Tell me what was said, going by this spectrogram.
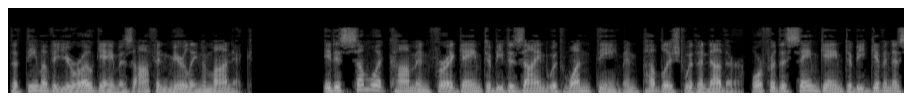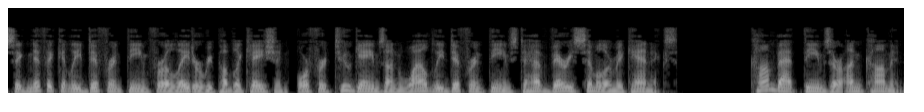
the theme of a Eurogame is often merely mnemonic. It is somewhat common for a game to be designed with one theme and published with another, or for the same game to be given a significantly different theme for a later republication, or for two games on wildly different themes to have very similar mechanics. Combat themes are uncommon,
